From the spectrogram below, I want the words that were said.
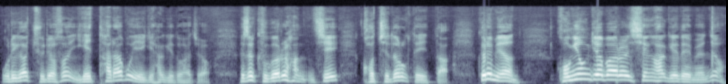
우리가 줄여서 예타라고 얘기하기도 하죠. 그래서 그거를 한시 거치도록 돼 있다. 그러면 공영 개발을 시행하게 되면요.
